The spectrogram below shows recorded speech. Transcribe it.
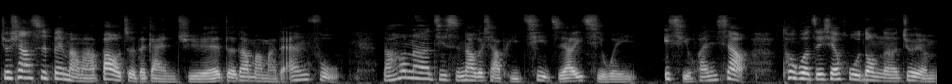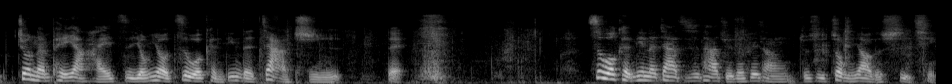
就像是被妈妈抱着的感觉，得到妈妈的安抚。然后呢，即使闹个小脾气，只要一起为。一起欢笑，透过这些互动呢，就有就能培养孩子拥有自我肯定的价值。对，自我肯定的价值是他觉得非常就是重要的事情。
